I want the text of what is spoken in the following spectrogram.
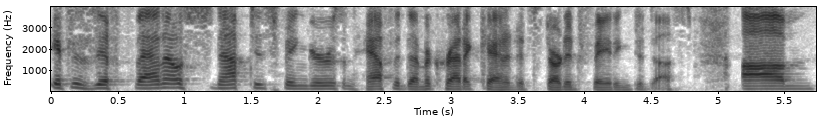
It's as if Thanos snapped his fingers and half the Democratic candidates started fading to dust. Um,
